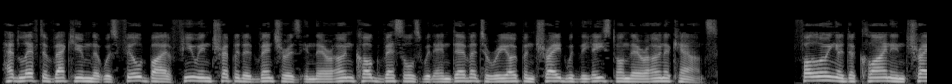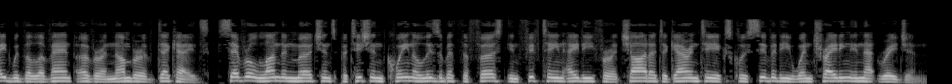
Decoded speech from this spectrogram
had left a vacuum that was filled by a few intrepid adventurers in their own cog vessels with endeavour to reopen trade with the East on their own accounts. Following a decline in trade with the Levant over a number of decades, several London merchants petitioned Queen Elizabeth I in 1580 for a charter to guarantee exclusivity when trading in that region.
